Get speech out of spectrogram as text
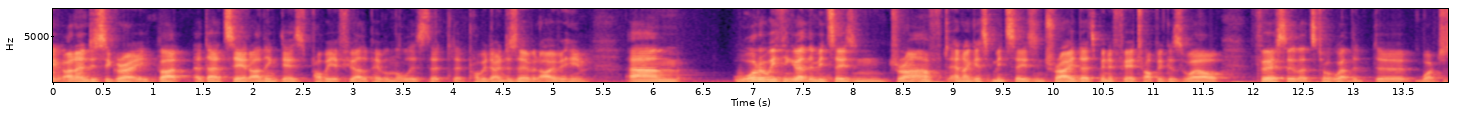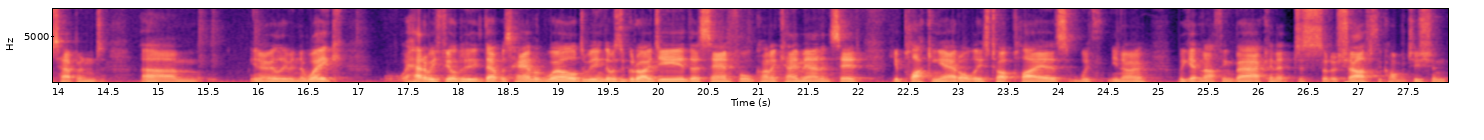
I, I don't disagree, but that said, I think there's probably a few other people on the list that, that probably don't deserve it over him. Um, what do we think about the mid-season draft and I guess mid-season trade? That's been a fair topic as well. Firstly, let's talk about the, the what just happened. Um, you know, earlier in the week. How do we feel? Do we think that was handled well? Do we think that was a good idea? The SANFL kind of came out and said you're plucking out all these top players with you know we get nothing back, and it just sort of shafts the competition.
